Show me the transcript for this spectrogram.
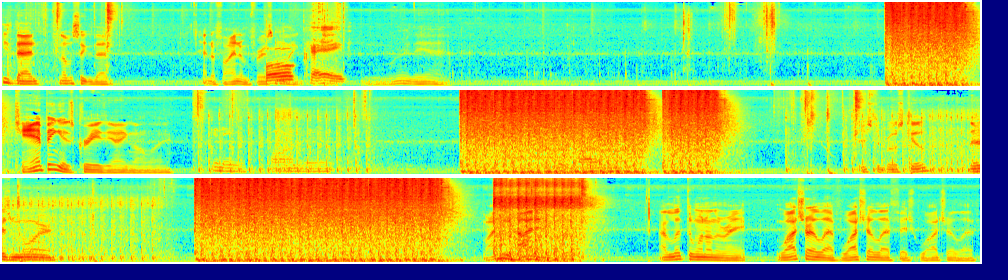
He's dead. Level 6 dead. Had to find him first. Okay. Like, where are they at? Camping is crazy, I ain't gonna lie. You spawn, man. There's more. Why he hiding? I lit the one on the right. Watch our left. Watch our left, fish. Watch our left.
